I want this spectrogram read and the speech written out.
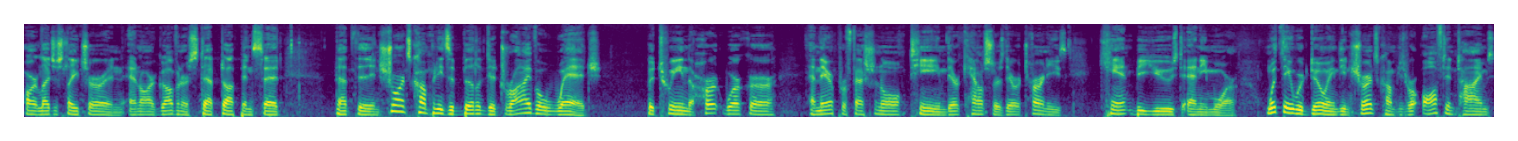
our legislature and, and our governor stepped up and said that the insurance company's ability to drive a wedge between the hurt worker and their professional team, their counselors, their attorneys, can't be used anymore. What they were doing, the insurance companies were oftentimes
